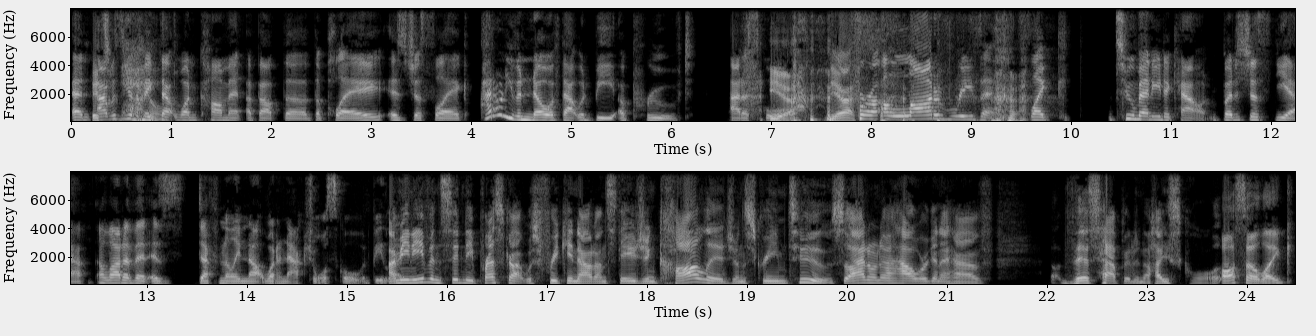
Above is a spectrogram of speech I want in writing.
And I was going to make that one comment about the the play is just like I don't even know if that would be approved at a school. yeah. yeah. for a lot of reasons, like too many to count. But it's just yeah, a lot of it is definitely not what an actual school would be like. I mean, even Sidney Prescott was freaking out on stage in college on Scream 2. So I don't know how we're going to have this happened in a high school. also like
